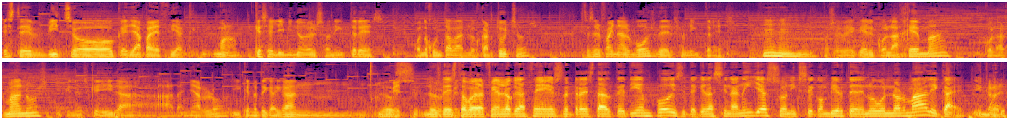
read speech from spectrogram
este bicho que ya parecía, que, bueno, que se eliminó del Sonic 3 cuando juntabas los cartuchos. Este es el final boss del Sonic 3. Pues se ve que él con la gema, con las manos, y tienes que ir a, a dañarlo y que no te caigan Los, met- los de esto, porque al final lo que hace es restarte tiempo y si te quedas sin anillas, Sonic se convierte de nuevo en normal y cae. Y, Y muere.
